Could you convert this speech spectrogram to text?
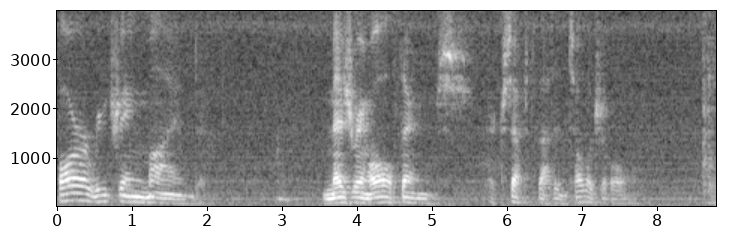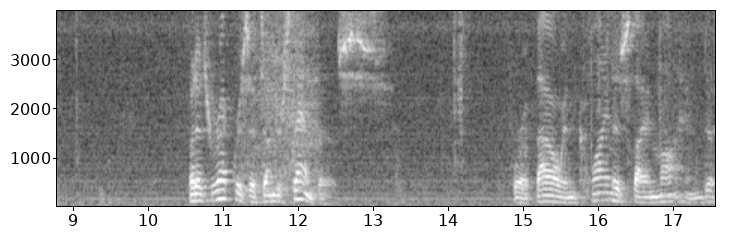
far-reaching mind, measuring all things except that intelligible. But it's requisite to understand this. For if thou inclinest thy mind,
